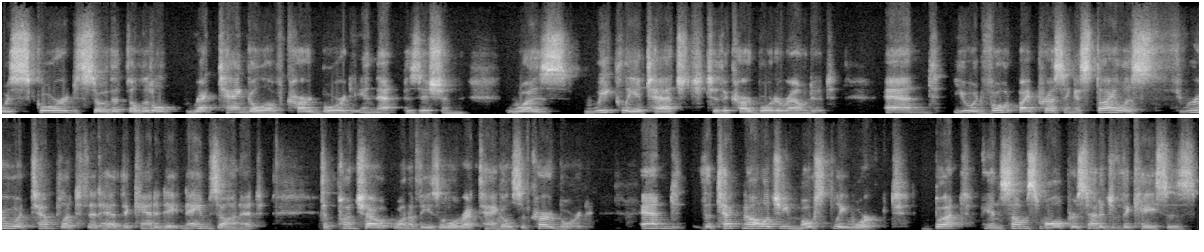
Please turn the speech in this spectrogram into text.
was scored so that the little rectangle of cardboard in that position was weakly attached to the cardboard around it. And you would vote by pressing a stylus through a template that had the candidate names on it to punch out one of these little rectangles of cardboard. And the technology mostly worked, but in some small percentage of the cases,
